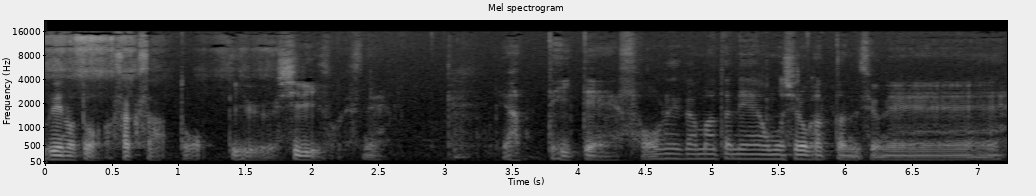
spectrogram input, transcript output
上野と浅草とっていうシリーズをですねやっていてそれがまたね面白かったんですよね。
